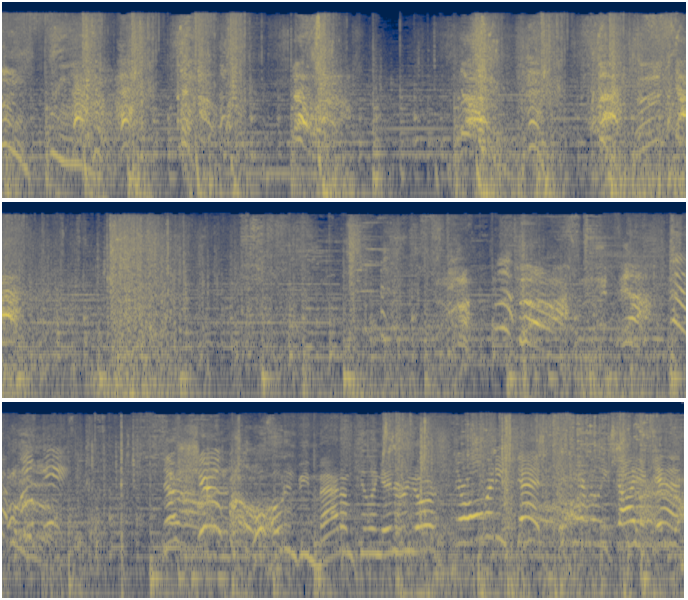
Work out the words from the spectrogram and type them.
Now shoot! Will Odin be mad I'm killing Einherjar? They're already dead. They can't really die again.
